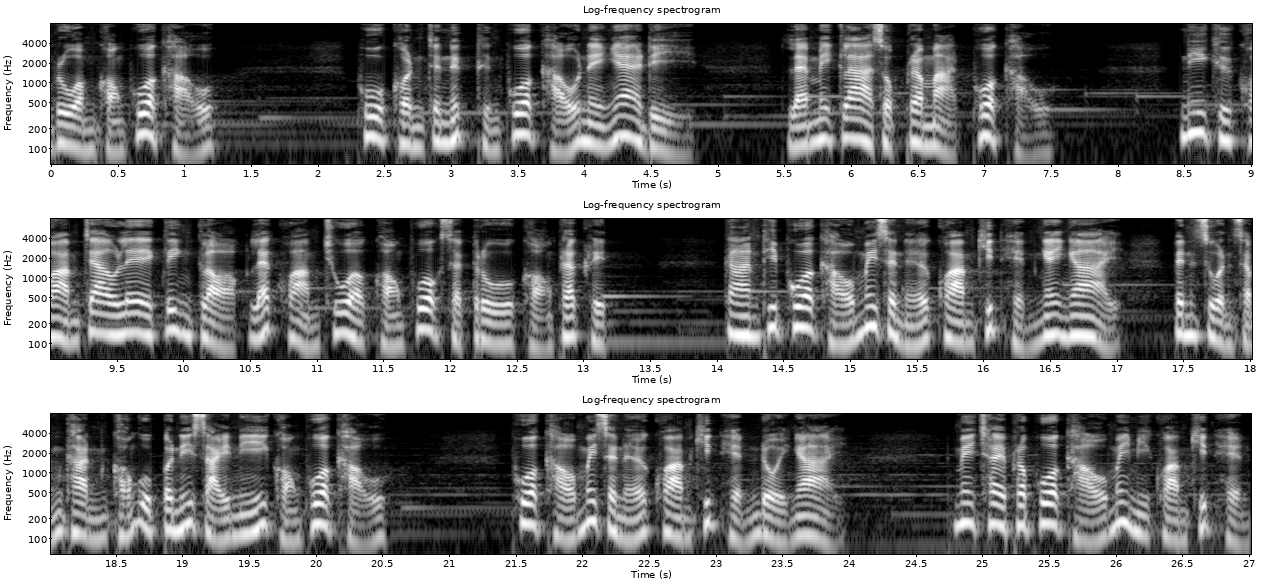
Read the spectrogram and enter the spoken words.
ำรวมของพวกเขา ผู้คนจะนึกถึงพวกเขาในแง่ดี และไม่กล้าสบประมาทพวกเขา นี่คือความเจ้าเล่ห์กลิ้งกลอกและความชั่วของพวกศัตรูของพระคริสต์การที่พวกเขาไม่เสนอความคิดเห็นง่าย ๆ เป็นส่วนสำคัญของอุปนิสัยนี้ของพวกเขา พวกเขาไม่เสนอความคิดเห็นโดยง่าย ไม่ใช่เพราะพวกเขาไม่มีความคิดเห็น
